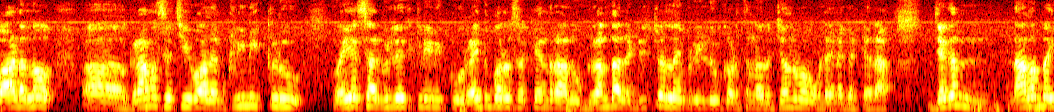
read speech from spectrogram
వాడలో గ్రామ సచివాలయం క్లినిక్లు వైఎస్ఆర్ విలేజ్ క్లినిక్ రైతు భరోసా కేంద్రాలు గ్రంథాలు డిజిటల్ లైబ్రరీలు కడుతున్నారు. చంద్రబాబు ఒకటైనా కట్టారా? జగన్ నలభై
